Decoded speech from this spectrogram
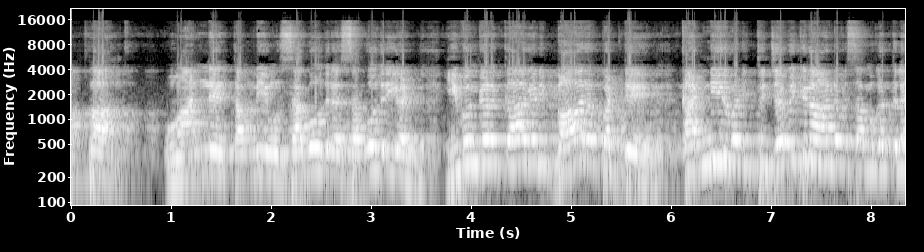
அப்பா உன் அண்ணன் தம்பி உன் சகோதர சகோதரிகள் இவங்களுக்காக நீ பாரப்பட்டு கண்ணீர் வடித்து ஜெபிக்கணும் ஆண்டவர் சமூகத்துல.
